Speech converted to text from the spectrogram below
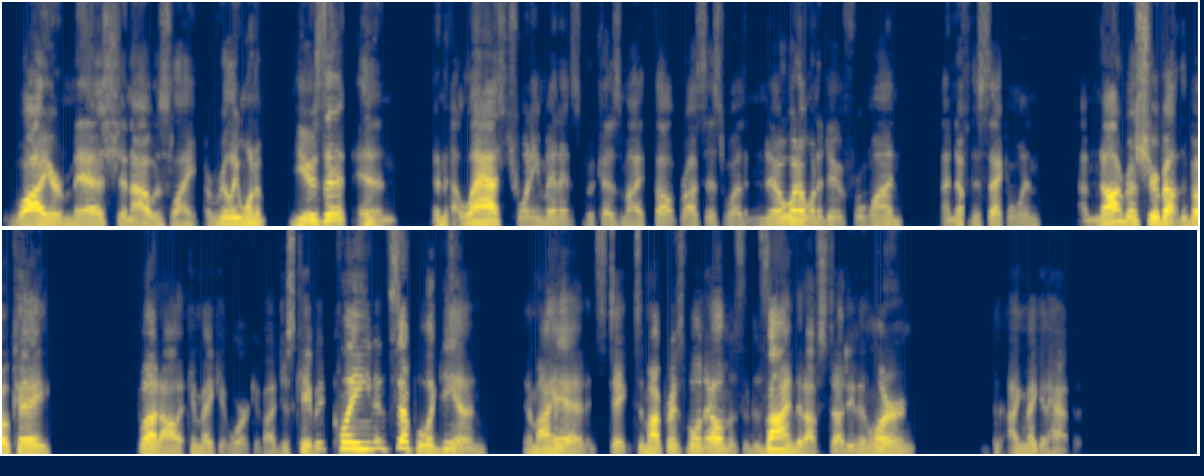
wire mesh and I was like, I really want to use it. Mm. And in that last 20 minutes, because my thought process was, I know what I want to do for one. I know for the second one. I'm not real sure about the bouquet, but I can make it work. If I just keep it clean and simple again in my head and stick to my principle and elements of design that I've studied and learned, I can make it happen.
